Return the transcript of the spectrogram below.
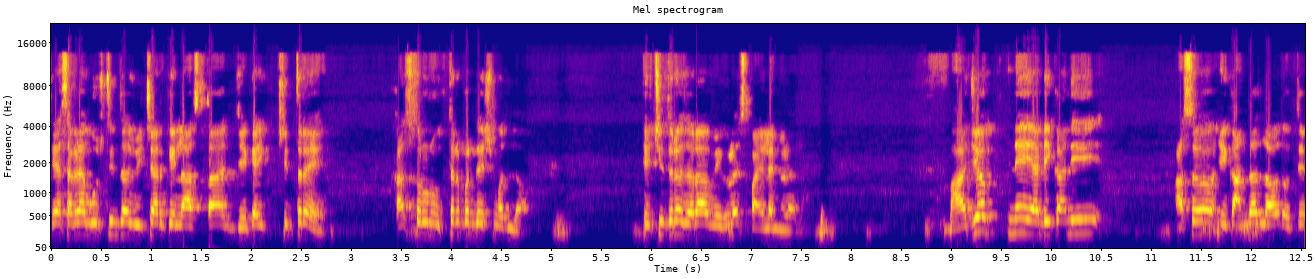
त्या सगळ्या गोष्टींचा विचार केला असता जे काही चित्र आहे खास करून उत्तर प्रदेश मधलं हे चित्र जरा वेगळंच पाहायला मिळालं. भाजपने या ठिकाणी असं एक अंदाज लावत होते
